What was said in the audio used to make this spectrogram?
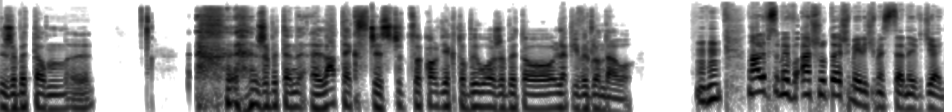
żeby tą żeby ten lateks czy, czy cokolwiek to było, żeby to lepiej wyglądało. Mhm. No ale w sumie w Aszu też mieliśmy sceny w dzień.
